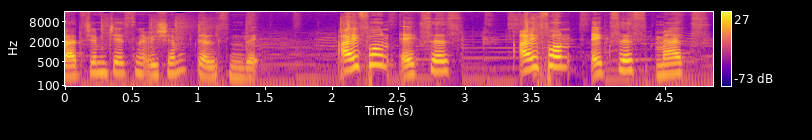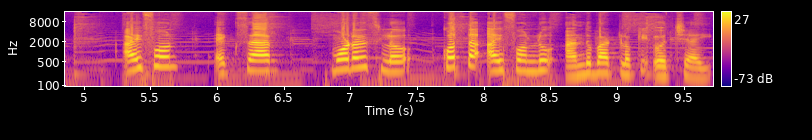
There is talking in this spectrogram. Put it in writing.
పరిచయం చేసిన విషయం తెలిసిందే. IPhone XS iPhone XS Max iPhone XR మోడల్స్లో కొత్త ఐఫోన్లు అందుబాటులోకి వచ్చాయి.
